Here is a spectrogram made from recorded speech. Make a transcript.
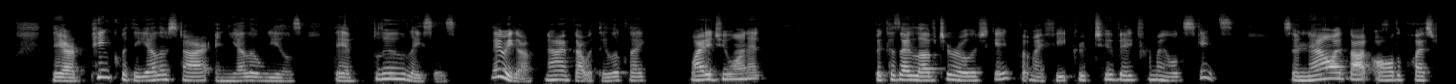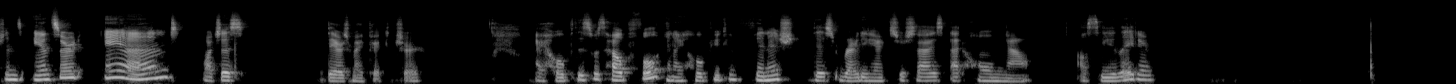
They are pink with a yellow star and yellow wheels. They have blue laces. There we go. Now I've got what they look like. Why did you want it? Because I love to roller skate, but my feet grew too big for my old skates. So now I've got all the questions answered and watch this. There's my picture. I hope this was helpful and I hope you can finish this writing exercise at home now. I'll see you later.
